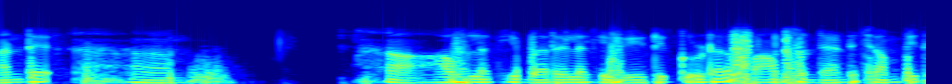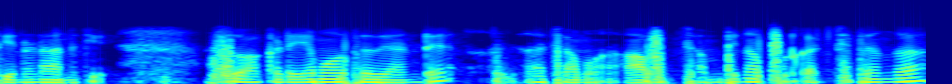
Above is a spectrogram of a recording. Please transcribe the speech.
అంటే ఆవులకి బర్రెలకి వీటికి కూడా ఫార్మ్స్ ఉంటాయి. అంటే చంపి తినడానికి. సో అక్కడ ఏమవుతుంది అంటే చంపినప్పుడు ఖచ్చితంగా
